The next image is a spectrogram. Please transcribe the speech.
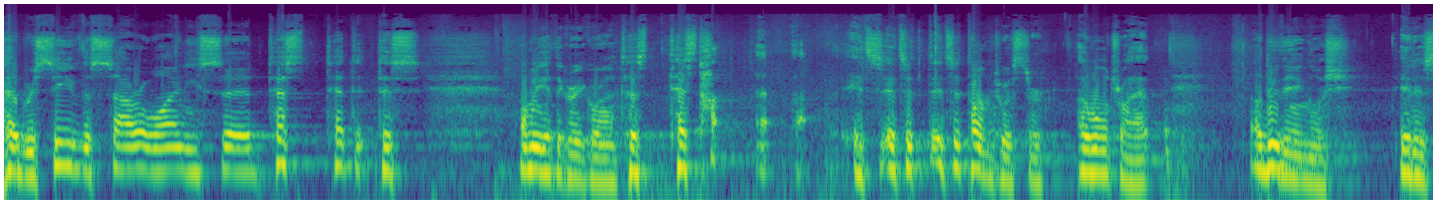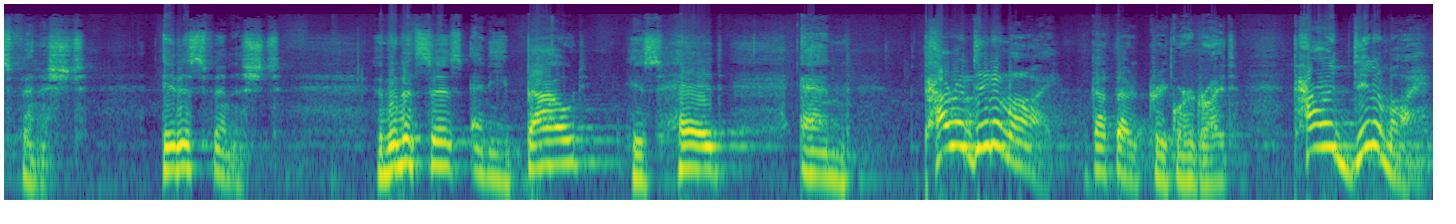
had received the sour wine, he said, test, test, test let me get the Greek word. Test, test, uh, it's, it's, a, it's a tongue twister. I won't try it. I'll do the English. It is finished. It is finished. And then it says, and he bowed his head and paradidomai, got that Greek word right, paradidomai,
